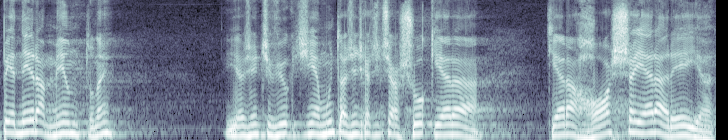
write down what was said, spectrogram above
peneiramento, né? E a gente viu que tinha muita gente que a gente achou que era que era rocha e era areia.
